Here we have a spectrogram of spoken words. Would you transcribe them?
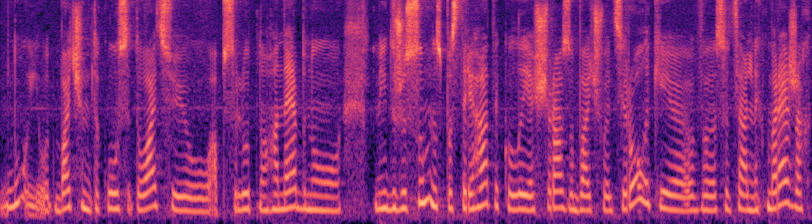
Ну і от бачимо таку ситуацію абсолютно ганебну. Мені дуже сумно спостерігати, коли я щоразу бачу ці ролики в соціальних мережах,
